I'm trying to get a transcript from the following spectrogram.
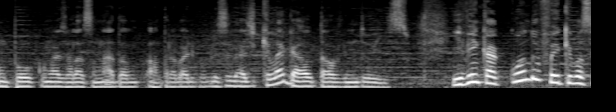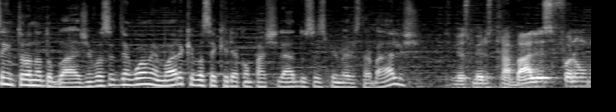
um pouco mais relacionado ao, ao trabalho de publicidade. Que legal tá ouvindo isso. E vem cá, quando foi que você entrou na dublagem? Você tem alguma memória que você queria compartilhar dos seus primeiros trabalhos? Os meus primeiros trabalhos foram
